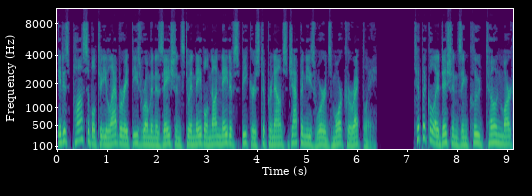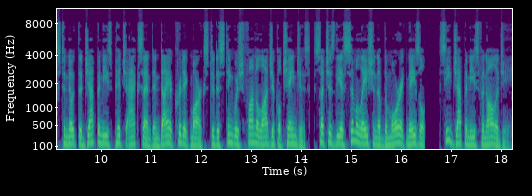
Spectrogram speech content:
It is possible to elaborate these romanizations to enable non-native speakers to pronounce Japanese words more correctly. Typical additions include tone marks to note the Japanese pitch accent and diacritic marks to distinguish phonological changes, such as the assimilation of the moraic nasal. See Japanese phonology.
